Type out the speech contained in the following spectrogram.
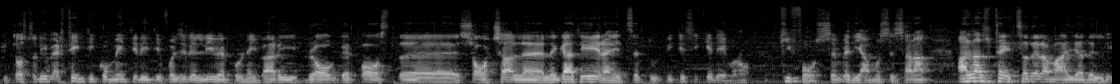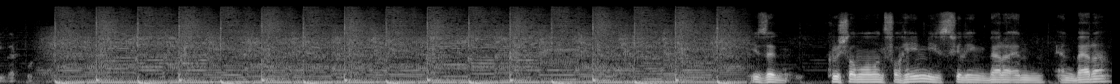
piuttosto divertenti i commenti dei tifosi del Liverpool nei vari blog, post, eh, social legati ai Reds, tutti che si chiedevano chi fosse, vediamo se sarà all'altezza della maglia del Liverpool. It's a crucial moment for him. He's feeling better and, and better.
